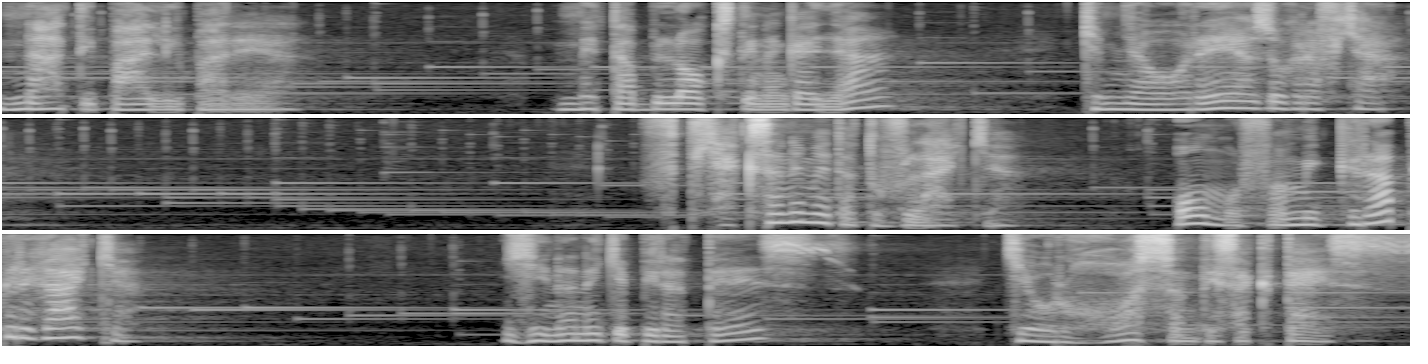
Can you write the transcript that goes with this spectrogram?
να τη πάλι η παρέα. Με τα μπλοκ στην αγκαλιά και μια ωραία ζωγραφιά. Φτιάξανε με τα τουβλάκια όμορφα μικρά πυργάκια. Γίνανε και πειρατές και οργώσαν τις ακτές.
